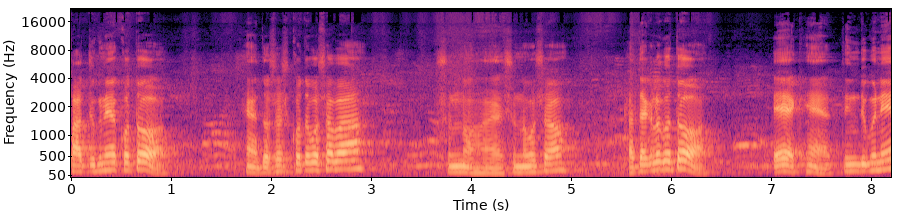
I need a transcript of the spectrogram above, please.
পাঁচ যুগনে কত? হ্যাঁ দশাস কত বসাবা? শূন্য হ্যাঁ শূন্য বসাও। হাতে গেলো কত? এক হ্যাঁ তিন দুগুণে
